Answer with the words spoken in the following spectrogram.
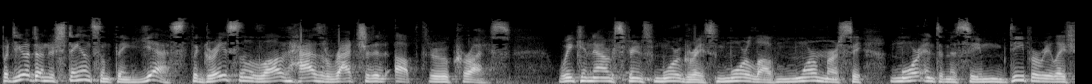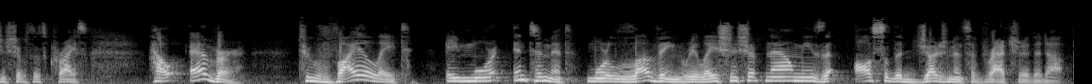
But you have to understand something. Yes, the grace and the love has ratcheted up through Christ. We can now experience more grace, more love, more mercy, more intimacy, deeper relationships with Christ. However, to violate a more intimate, more loving relationship now means that also the judgments have ratcheted up.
